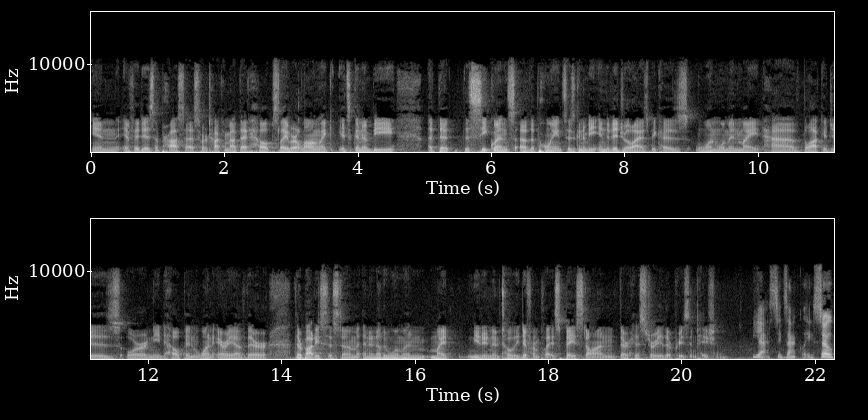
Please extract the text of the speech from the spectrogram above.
in if it is a process we're talking about that helps labor along. Like it's going to be the the sequence of the points is going to be individualized because one woman might have blockages or need help in one area of their their body system, and another woman might need it in a totally different place based on their history, their presentation. Yes, exactly. So,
